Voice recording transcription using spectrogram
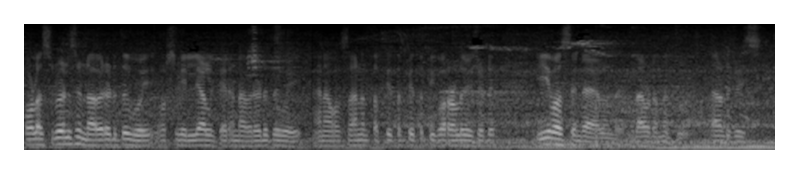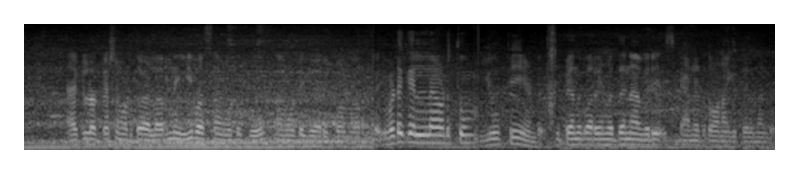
കോളേജ് സ്റ്റുഡൻസ് ഉണ്ട് അവരുടെ അടുത്ത് പോയി. കുറച്ച് വലിയ ആൾക്കാരുണ്ട് അവരുടെ അടുത്ത് പോയി. ഞാൻ അവസാനം തപ്പി തപ്പി തപ്പി കുറേ ആൾ ചോദിച്ചിട്ട് ഈ ബസ്സിന്റെ ആളുണ്ട് ഇത് അവിടെ നിന്നിട്ട് അവിടെ ചോദിച്ചു. അയാൾക്ക് ലൊക്കേഷൻ കൊടുത്ത വെള്ളറിന് ഈ ബസ് അങ്ങോട്ട് പോകും അങ്ങോട്ട് കയറിക്കോന്ന് പറഞ്ഞു. ഇവിടേക്ക് എല്ലായിടത്തും യു പി ഐ ഉണ്ട്. ഇപ്പം എന്ന് പറയുമ്പോൾ തന്നെ അവർ സ്കാൻ എടുത്ത് ഓണാക്കി തരുന്നുണ്ട്.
